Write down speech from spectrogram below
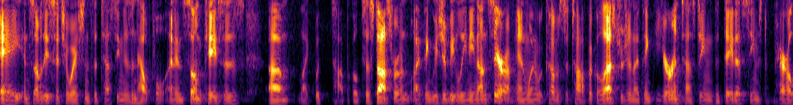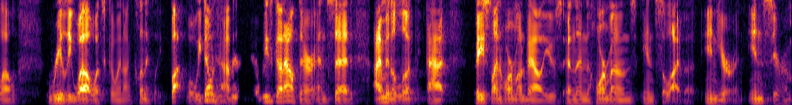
a in some of these situations the testing isn't helpful and in some cases um, like with topical testosterone i think we should be leaning on serum and when it comes to topical estrogen i think the urine testing the data seems to parallel really well what's going on clinically but what we don't have mm-hmm. is nobody's got out there and said i'm going to look at baseline hormone values and then hormones in saliva in urine in serum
